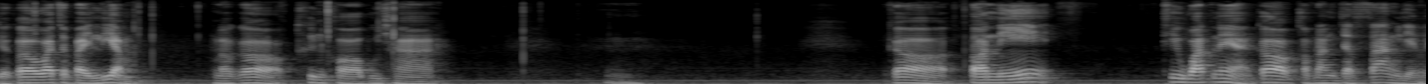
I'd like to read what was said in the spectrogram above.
เดี๋ยวก็ว่าจะไปเลี่ยม แล้วก็ขึ้นคอบูชา ก็ตอนนี้ที่วัดเนี่ยก็กำลังจัดสร้างเหรียญ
